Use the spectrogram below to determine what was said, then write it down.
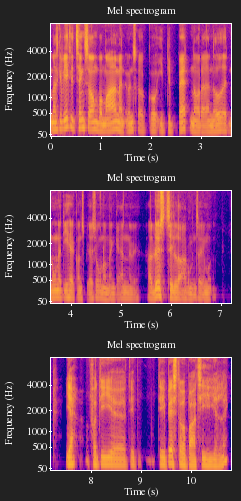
man skal virkelig tænke sig om, hvor meget man ønsker at gå i debat, når der er noget af nogle af de her konspirationer, man gerne vil, har lyst til at argumentere imod. Ja, fordi øh, det, det er bedst at bare tige ihjel, ikke?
